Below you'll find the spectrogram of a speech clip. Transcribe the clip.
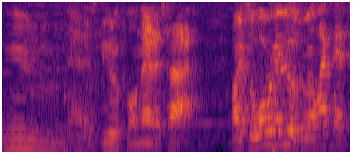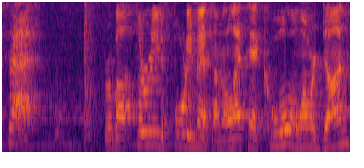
Mmm, that is beautiful and that is hot. All right, so what we're going to do is we're going to let that set for about 30 to 40 minutes. I'm going to let that cool, and when we're done,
